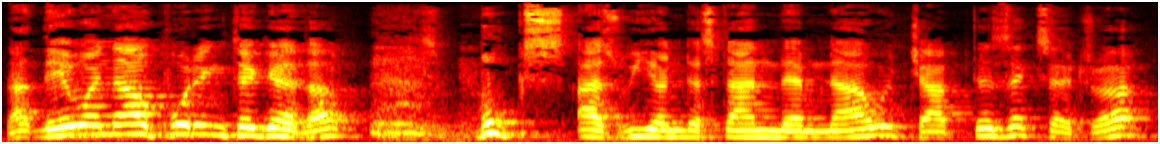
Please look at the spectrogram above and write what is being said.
that they were now putting together, these books as we understand them now with chapters, etc.,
